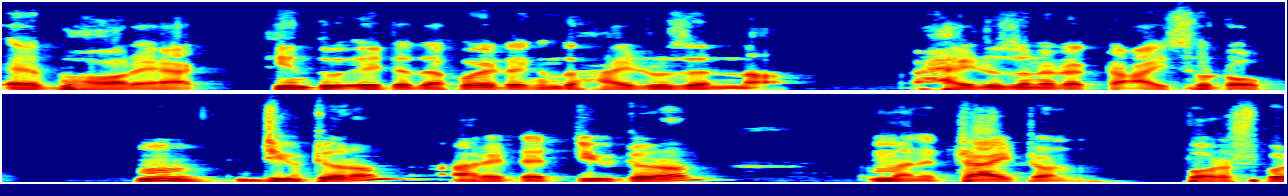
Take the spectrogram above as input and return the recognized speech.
এর ভর এক। কিন্তু এটা দেখো, এটা কিন্তু হাইড্রোজেন না। হাইড্রোজেনের একটা আইসোটোপ, হুম ডিউটেরন আর এটা টিউটেরন মানে ট্রাইটন। পরস্পর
